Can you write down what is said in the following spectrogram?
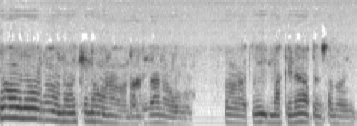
No, no, no, no, es que no, no, en realidad no no, estoy más que nada pensando en,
